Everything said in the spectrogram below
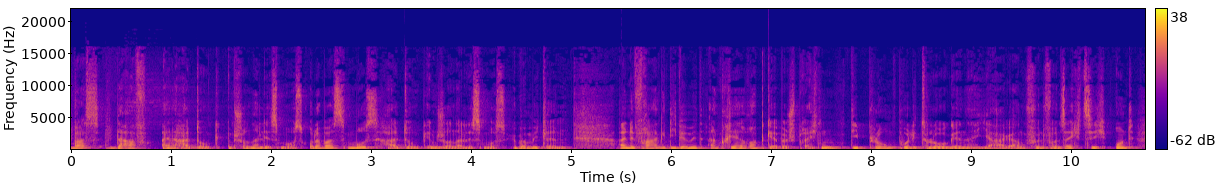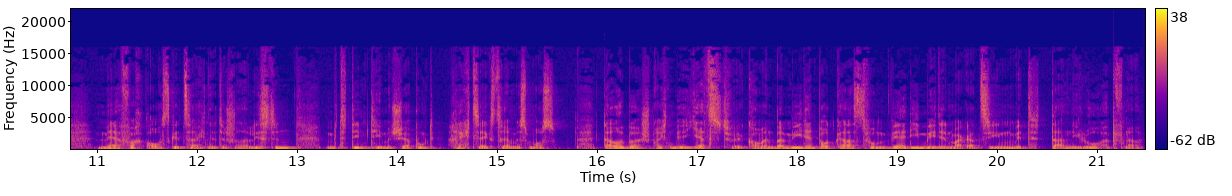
Was darf eine Haltung im Journalismus oder was muss Haltung im Journalismus übermitteln? Eine Frage, die wir mit Andrea Röpke besprechen, Diplom-Politologin, Jahrgang 65 und mehrfach ausgezeichnete Journalistin mit dem Themenschwerpunkt Rechtsextremismus. Darüber sprechen wir jetzt. Willkommen beim Medienpodcast vom Verdi Medienmagazin mit Danilo Höpfner.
